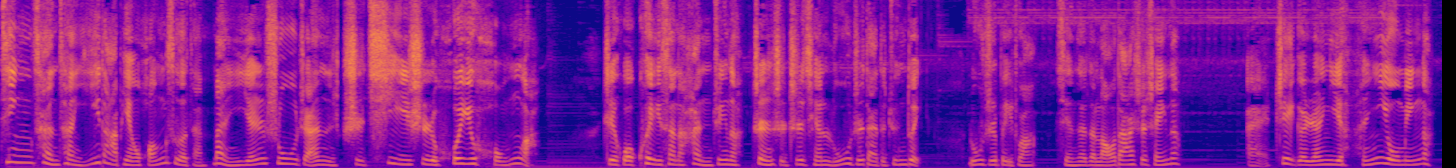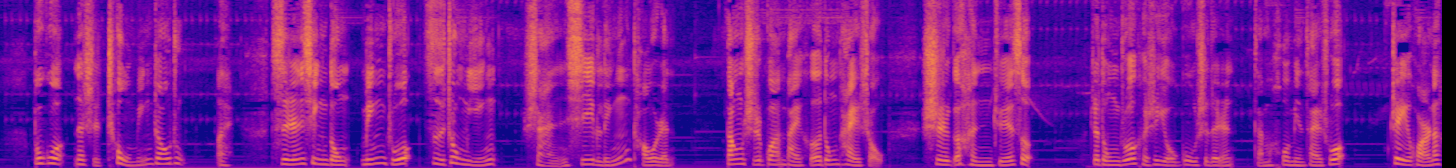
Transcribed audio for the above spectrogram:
金灿灿一大片黄色在蔓延舒展，是气势恢宏啊！这伙溃散的汉军呢，正是之前卢植带的军队。卢植被抓，现在的老大是谁呢？哎，这个人也很有名啊，不过那是臭名昭著。哎，此人姓董，名卓，字仲颖，陕西临洮人，当时官拜河东太守，是个狠角色。这董卓可是有故事的人，咱们后面再说。这会儿呢，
